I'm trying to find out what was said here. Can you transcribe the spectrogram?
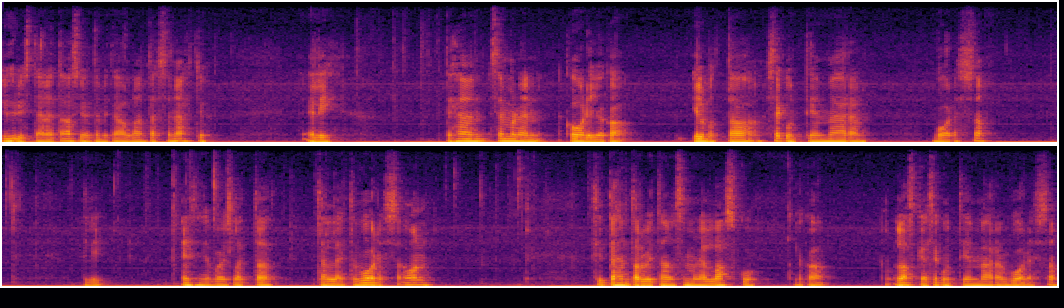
yhdistää näitä asioita, mitä ollaan tässä nähty. Eli tehdään semmoinen koodi, joka ilmoittaa sekuntien määrän vuodessa. Eli ensin se voisi laittaa tälle, että vuodessa on. Sitten tähän tarvitaan semmoinen lasku, joka laskee sekuntien määrän vuodessa.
